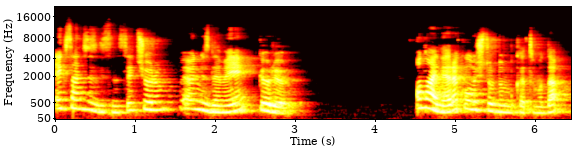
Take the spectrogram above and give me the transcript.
Eksen çizgisini seçiyorum ve ön izlemeyi görüyorum. Onaylayarak oluşturdum bu katımı da.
